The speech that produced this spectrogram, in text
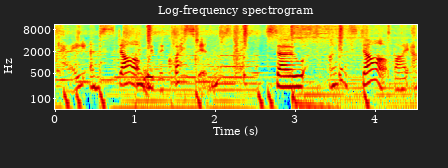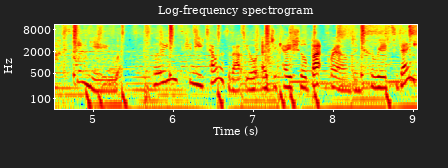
okay, and start with the questions. So I'm going to start by asking you, please, can you tell us about your educational background and career to date?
